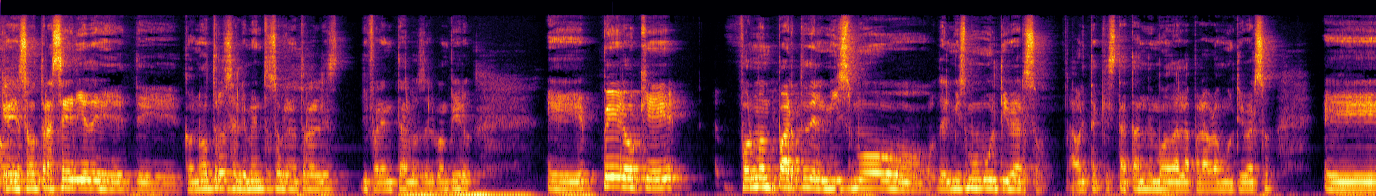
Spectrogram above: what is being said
que es otra serie de, de, con otros elementos sobrenaturales diferentes a los del vampiro, eh, pero que forman parte del mismo, del mismo multiverso. Ahorita que está tan de moda la palabra multiverso. Eh,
